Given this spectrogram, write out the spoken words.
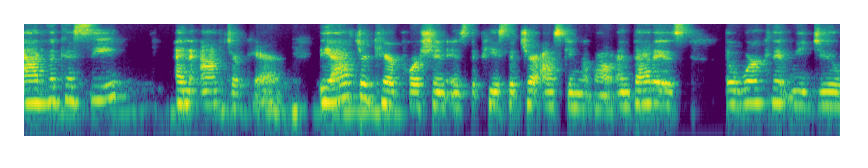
Advocacy and aftercare. The aftercare portion is the piece that you're asking about, and that is the work that we do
